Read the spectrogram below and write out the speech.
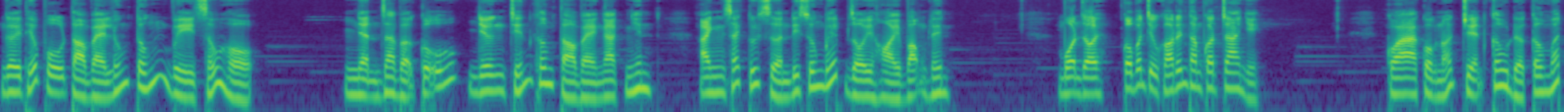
người thiếu phụ tỏ vẻ lúng túng vì xấu hổ. Nhận ra vợ cũ, nhưng Chiến không tỏ vẻ ngạc nhiên. Anh xách túi sườn đi xuống bếp rồi hỏi vọng lên. Muộn rồi, cô vẫn chịu khó đến thăm con trai nhỉ? Qua cuộc nói chuyện câu được câu mất,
